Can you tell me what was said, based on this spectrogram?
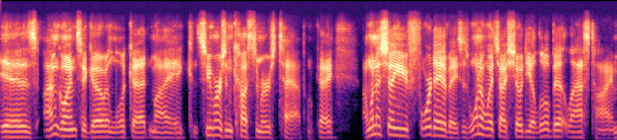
is I'm going to go and look at my consumers and customers tab, okay? I'm going to show you four databases, one of which I showed you a little bit last time.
